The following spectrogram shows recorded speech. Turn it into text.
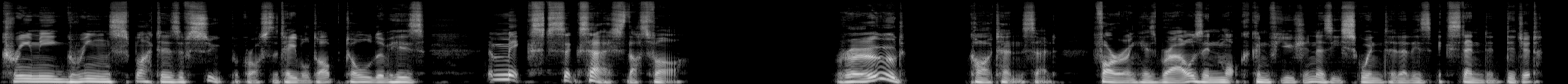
Creamy green splatters of soup across the tabletop told of his mixed success thus far. Rude, Carten said, furrowing his brows in mock confusion as he squinted at his extended digit.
